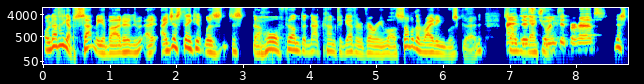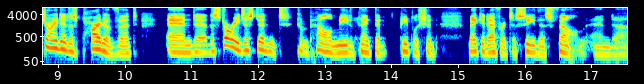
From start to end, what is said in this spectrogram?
Well, nothing upset me about it. I, I, just think it was just the whole film did not come together very well. Some of the writing was good. Some disjointed, perhaps. Disjointed is part of it, and uh, the story just didn't compel me to think that people should make an effort to see this film. And uh,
